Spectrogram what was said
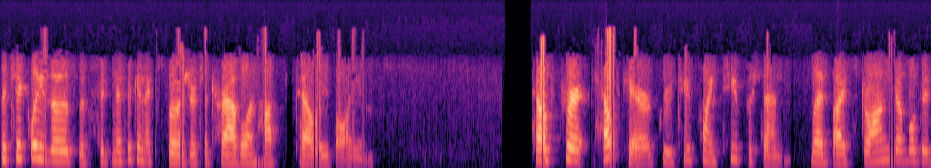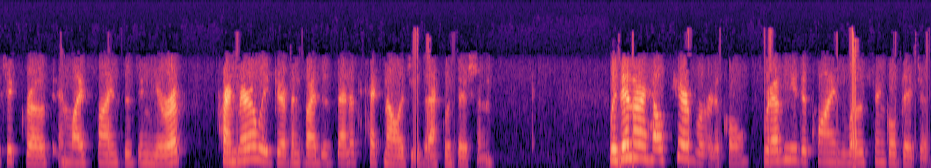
particularly those with significant exposure to travel and hospitality volumes. Healthcare grew 2.2%, led by strong double-digit growth in life sciences in Europe, primarily driven by the Zenith Technologies acquisition. Within our healthcare vertical, revenue declined low single digits.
